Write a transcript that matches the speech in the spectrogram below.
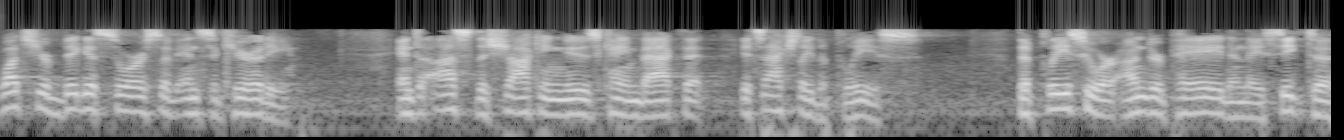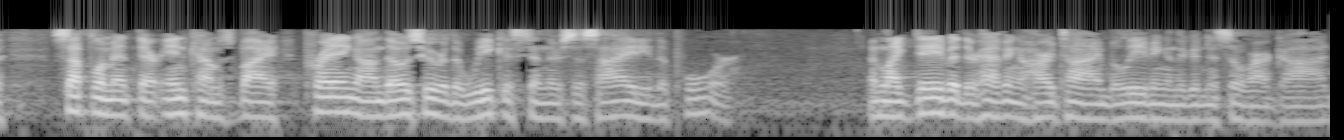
What's your biggest source of insecurity? And to us, the shocking news came back that it's actually the police. The police who are underpaid and they seek to supplement their incomes by preying on those who are the weakest in their society, the poor. And like David, they're having a hard time believing in the goodness of our God.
